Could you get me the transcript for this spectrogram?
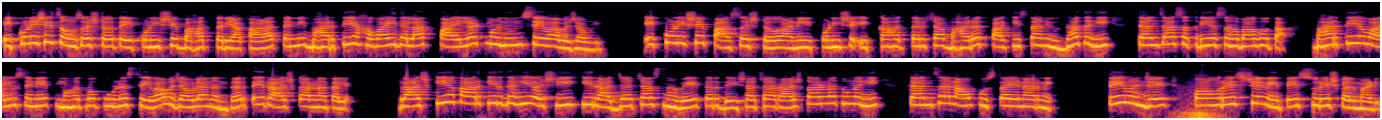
एकोणीसशे चौसष्ट ते एकोणीसशे बहात्तर या काळात त्यांनी भारतीय हवाई दलात पायलट म्हणून सेवा बजावली. एकोणीसशे पासष्ट आणि एकोणीसशे एकाहत्तरच्या भारत पाकिस्तान युद्धातही त्यांचा सक्रिय सहभाग होता. भारतीय वायुसेनेत महत्त्वपूर्ण सेवा बजावल्यानंतर ते राजकारणात आले. राजकीय कारकीर्द ही अशी की राज्याच्याच नव्हे तर देशाच्या राजकारणातूनही त्यांचं नाव पुसता येणार नाही. ते म्हणजे काँग्रेसचे नेते सुरेश कलमाडी.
